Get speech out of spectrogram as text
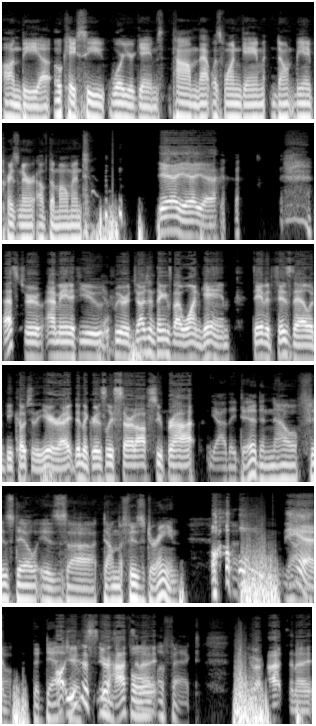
on the uh, OKC Warrior games, Tom, that was one game. Don't be a prisoner of the moment. Yeah, yeah, yeah. That's true. I mean, if you Yeah. if we were judging things by one game, David Fizdale would be coach of the year, right? Didn't the Grizzlies start off super hot? yeah, they did, and now Fizdale is uh, down the fizz drain. Oh Yeah, man, the dad Oh, you're just- you're hot full tonight. effect. you are hot tonight.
